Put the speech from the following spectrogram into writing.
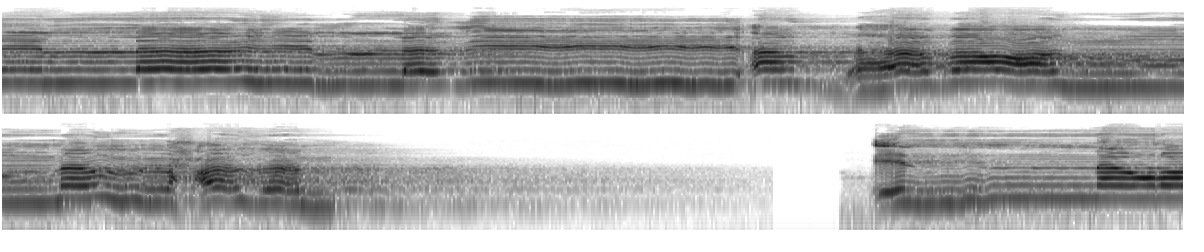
لله الذي أذهب عنا الحزن. إن ربنا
